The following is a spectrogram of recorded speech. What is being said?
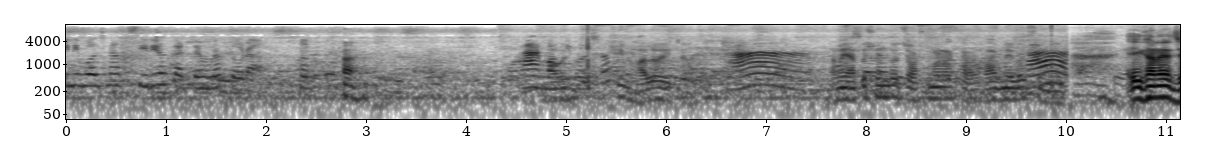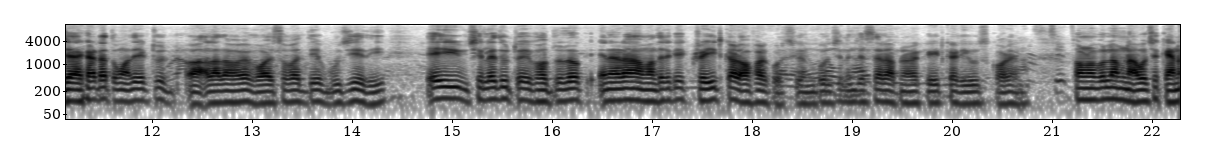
ইনি বলছেন সিরিয়াল করতে হো তোরা। হ্যাঁ।, হ্যাঁ বাকি বলছো? কি ভালো হ্যাঁ। আমি এত সুন্দর চশমা রাখা ভাব হ্যাঁ। এইখানের জায়গাটা তোমাদের একটু আলাদাভাবে ভয়েস ওভার দিয়ে বুঝিয়ে দিই। এই ছেলে দুটো এই ভদ্রলোক এনারা আমাদেরকে ক্রেডিট কার্ড অফার করছিলেন। বলছিলেন যে স্যার আপনারা ক্রেডিট কার্ড ইউজ করেন। তো আমরা বললাম না বলছে কেন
